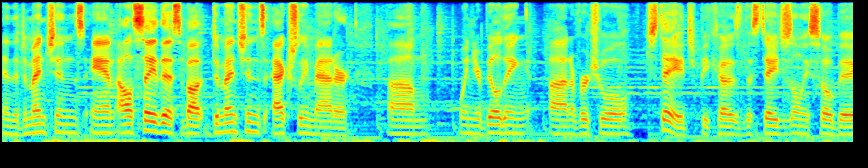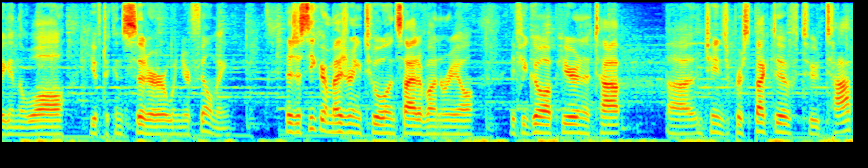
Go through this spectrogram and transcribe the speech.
and the dimensions. And I'll say this about dimensions actually matter um, when you're building on a virtual stage because the stage is only so big and the wall you have to consider when you're filming. There's a secret measuring tool inside of Unreal. If you go up here in the top, uh, change the perspective to top,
